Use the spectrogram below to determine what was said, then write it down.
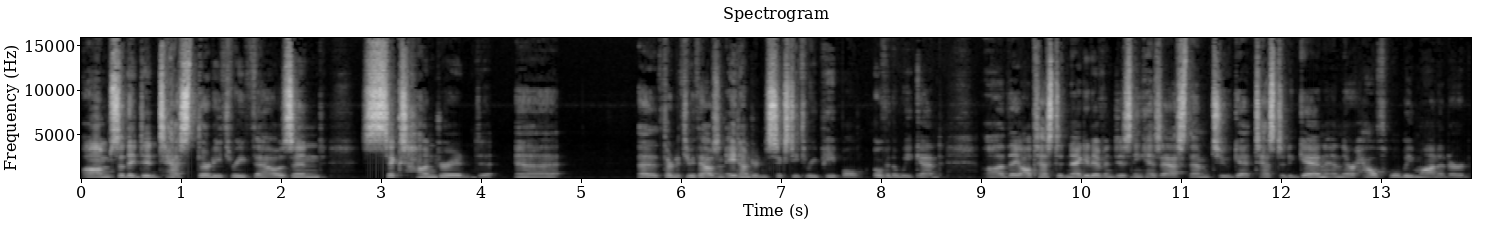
Um, so they did test thirty three thousand six hundred. Uh, uh, 33,863 people over the weekend. Uh, they all tested negative, and Disney has asked them to get tested again, and their health will be monitored.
